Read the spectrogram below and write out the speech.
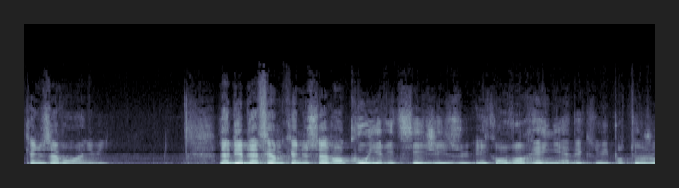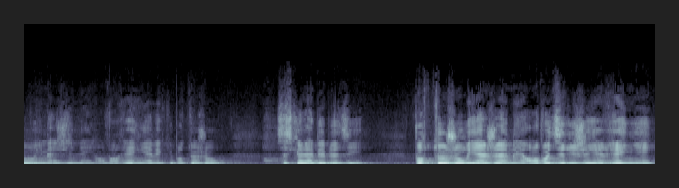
que nous avons en lui. La Bible affirme que nous serons co-héritiers de Jésus et qu'on va régner avec lui pour toujours. Imaginez, on va régner avec lui pour toujours. C'est ce que la Bible dit. Pour toujours et à jamais, on va diriger et régner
